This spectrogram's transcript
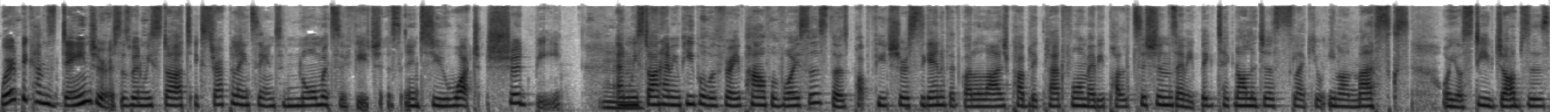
Where it becomes dangerous is when we start extrapolating into normative futures, into what should be. And we mm. start having people with very powerful voices, those pop futurists again, if they've got a large public platform, maybe politicians, maybe big technologists like your Elon Musks or your Steve Jobses,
